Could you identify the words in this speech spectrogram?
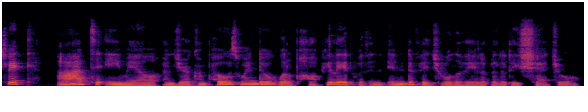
Click Add to Email and your Compose window will populate with an individual availability schedule.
